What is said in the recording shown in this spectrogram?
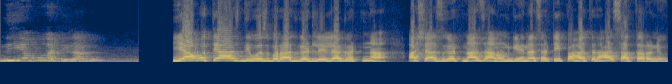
नियम व अटी लागू. या होत्या आज दिवसभरात घडलेल्या घटना. अशाच घटना जाणून घेण्यासाठी पाहत रहा सातारा न्यूज.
